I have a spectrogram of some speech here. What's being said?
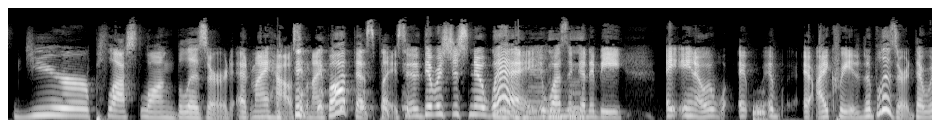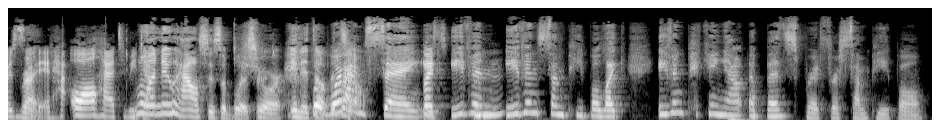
year plus long blizzard at my house when I bought this place. There was just no way Mhm, it wasn't mhm. going to be. You know, it, it, it, I created a blizzard. There was Right. it ha- all had to be well, done. a new house is a blizzard Sure. in its But what itself. I'm saying But- is even Mhm. even some people like even picking out a bedspread for some people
